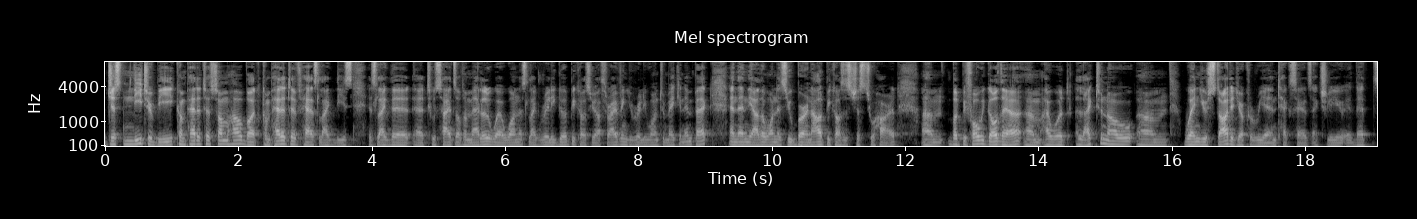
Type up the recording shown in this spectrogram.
just need to be competitive somehow but competitive has like these it's like the uh, two sides of a medal where one is like really good because you are thriving you really want to make an impact and then the other one is you burn out because it's just too hard. Um, but before we go there um, i would like to know um, when you started your career in tech sales actually that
